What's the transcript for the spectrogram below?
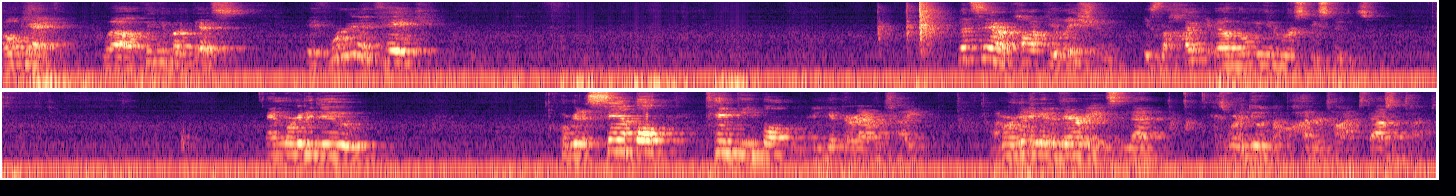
Okay, well, think about this. If we're going to take, let's say our population is the height of Algoma University students. And we're going to do, we're going to sample 10 people and get their average height. And we're going to get a variance in that, because we're going to do it 100 times, 1,000 times.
